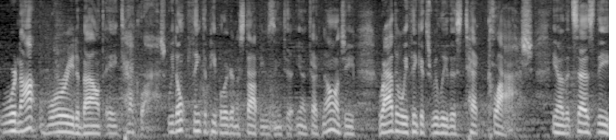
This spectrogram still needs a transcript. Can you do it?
we're not worried about a tech lash. We don't think that people are going to stop using te- you know, technology. Rather, we think it's really this tech clash. You know, that says the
